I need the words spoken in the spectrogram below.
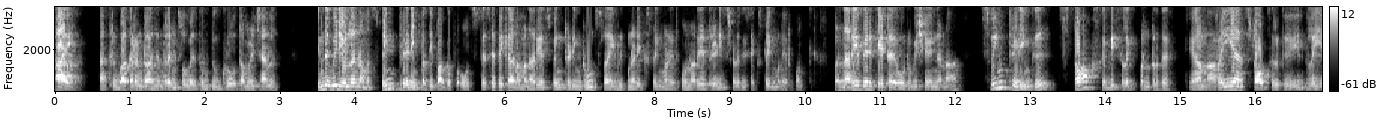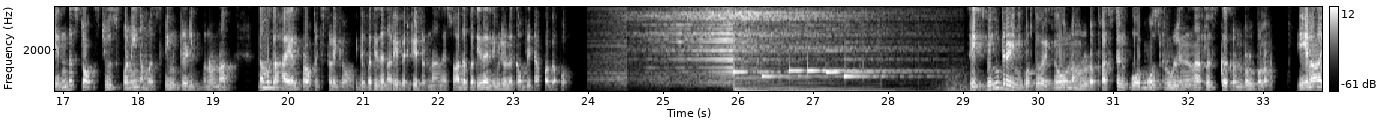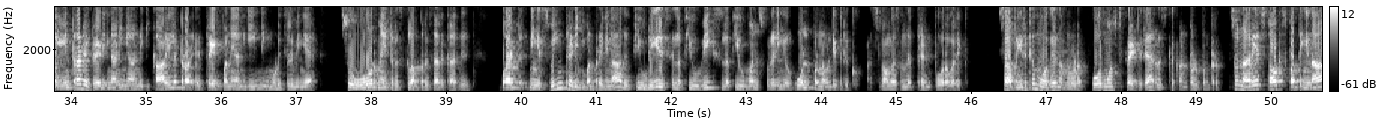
Hi நான் Kirubakaran Rajendran. So welcome to grow Tamil channel இந்த வீடியோவில் நம்ம ஸ்விங் ட்ரேடிங் பற்றி பார்க்க போகிறோம் ஸ்பெசிஃபிக்காக நம்ம நிறைய ஸ்விங் ட்ரேடிங் ரூல்ஸ்லாம் இதுக்கு முன்னாடி எக்ஸ்பிளைன் பண்ணியிருக்கோம். நிறைய ட்ரேடிங் ஸ்ட்ராட்டஜிஸ் எக்ஸ்பிளைன் பண்ணியிருக்கோம். பட் நிறைய பேர் கேட்ட ஒரு விஷயம் என்னன்னா ஸ்விங் ட்ரேடிங்க்கு ஸ்டாக்ஸ் எப்படி செலக்ட் பண்ணுறது ஏன்னா நிறைய ஸ்டாக்ஸ் இருக்குது இதில் எந்த ஸ்டாக்ஸ் சூஸ் பண்ணி நம்ம ஸ்விங் ட்ரேடிங் பண்ணோம்னா நமக்கு ஹையர் ப்ராஃபிட்ஸ் கிடைக்கும். இதை பற்றி தான் நிறைய பேர் கேட்டிருந்தாங்க. ஸோ அதை பற்றி தான் இந்த வீடியோவில் கம்ப்ளீட்டாக பார்க்க போகிறோம் சரி ஸ்விங் ட்ரேடிங் பொறுத்த வரைக்கும் நம்மளோட ஃபர்ஸ்ட் அண்ட் ஃபோர்மோஸ்ட் ரூல் என்னன்னா ரிஸ்க்கை கண்ட்ரோல் பண்ணணும். ஏன்னா இன்டர்நெட் ட்ரேடிங்னா நீங்கள் அன்னைக்கு காலையில் ட்ரேட் பண்ணி அன்னைக்கு ஈவினிங் முடிச்சிருவீங்க. ஸோ ஓவர் நைட் ரிஸ்க்லாம் பெருசாக இருக்காது. பட் நீங்கள் ஸ்விங் ட்ரேடிங் பண்ணுறீங்கன்னா அது ஃபியூ டேஸ் இல்லை ஃபியூ வீக்ஸ் இல்லை ஃபியூ மந்த்ஸ் கூட நீங்கள் ஹோல்ட் பண்ண வேண்டியது இருக்கும். அஸ் லாங் அஸ் அந்த ட்ரெண்ட் போகிற வரைக்கும். ஸோ அப்படி இருக்கும்போது நம்மளோட ஃபோர்மோஸ்ட் க்ரைட்டீரியா ரிஸ்க்கை கண்ட்ரோல் பண்ணுறது ஸோ நிறைய ஸ்டாக்ஸ் பார்த்தீங்கன்னா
